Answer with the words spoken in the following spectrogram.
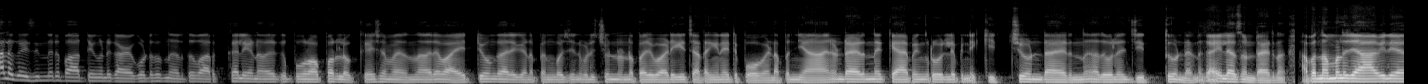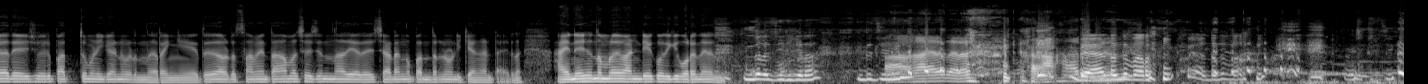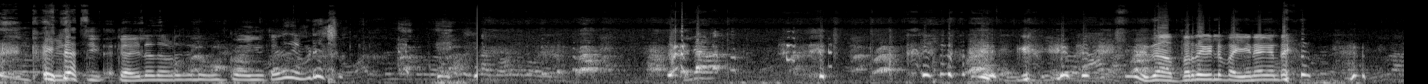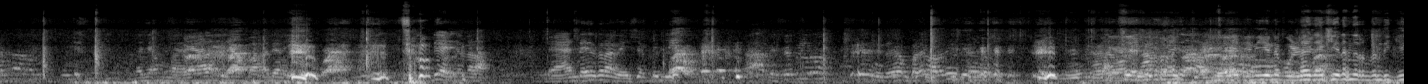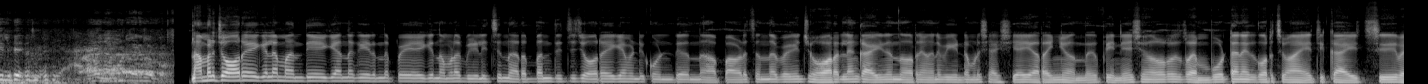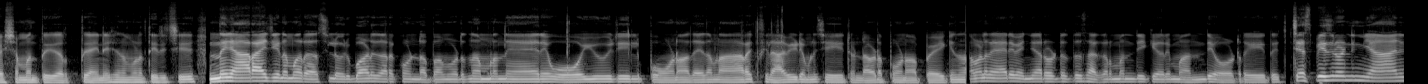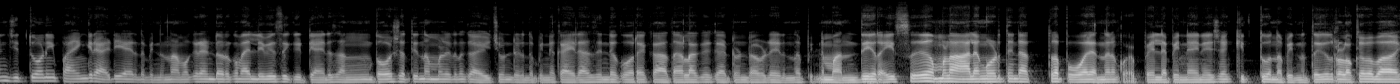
Hello guys ഇന്നൊരു പാർട്ടിയും കൊണ്ട് കഴക്കൂട്ടത്ത് നേരത്ത് വർക്കലയാണ് അവർക്ക് പ്രോപ്പർ ലൊക്കേഷൻ വരുന്നത്. അവരെ വയറ്റവും കാര്യമൊക്കെയാണ് പെങ്കൊച്ചിനെ വിളിച്ചുകൊണ്ടുണ്ട് പരിപാടിക്ക് ചടങ്ങിനായിട്ട് പോവേണ്ട. അപ്പം ഞാനുണ്ടായിരുന്നു ക്യാബിൻ ക്രൂവിൽ പിന്നെ കിച്ചു ഉണ്ടായിരുന്നു. അതുപോലെ ജിത്തും ഉണ്ടായിരുന്നു. കൈലാസം ഉണ്ടായിരുന്നു. അപ്പം നമ്മൾ രാവിലെ ഏകദേശം ഒരു പത്ത് മണിക്കാണ് ഇവിടെ നിന്ന് ഇറങ്ങിയത്. അവിടെ സമയം താമസിച്ച് ചെന്നാൽ ഏകദേശം ചടങ്ങ് പന്ത്രണ്ട് മണിക്ക് അങ്ങോട്ടായിരുന്നു അതിനുശേഷം നമ്മൾ വണ്ടിയൊക്കെ ഒതുക്കി കുറേ നേരം വേണ്ടെന്ന് പറഞ്ഞു വേണ്ടെന്ന് പറഞ്ഞു. കൈലാസ് കൈലാസ് അവിടെ ചെന്ന് ഊക്ക് വാങ്ങി. കൈലാസ് എവിടെ ഇത് അപ്പുറത്തെ വീട്ടിൽ പയ്യനെ കണ്ട. നീ എന്നെ പുള്ളിയാക്കിയെന്നെ നിർബന്ധിക്കില്ലേ നമ്മൾ ചോറ് കഴിക്കില്ല മന്തി കഴിക്കുക എന്നൊക്കെ ഇരുന്നപ്പോഴേക്കും നമ്മളെ വിളിച്ച് നിർബന്ധിച്ച് ചോറ് കഴിക്കാൻ വേണ്ടി കൊണ്ടുവന്നു അപ്പോൾ അവിടെ ചെന്നപ്പോഴേക്കും ചോറെല്ലാം കഴിഞ്ഞെന്ന് പറഞ്ഞു അങ്ങനെ വീണ്ടും നമ്മൾ ശശിയായി ഇറങ്ങി വന്ന്. പിന്നെ ചോറ് റംബൂട്ടാനൊക്കെ കുറച്ച് വാങ്ങിച്ച് കഴിച്ച് വിഷമം തീർത്ത് അതിന് ശേഷം നമ്മൾ തിരിച്ച് ഇന്ന് ഞായറാഴ്ചയാണ് നമ്മൾ റസ്റ്റിൽ ഒരുപാട് കറക്കമുണ്ട്. അപ്പോൾ അവിടുന്ന് നമ്മൾ നേരെ ഓയൂരിൽ പോകണം അതായത് നമ്മൾ ആർ എക്സിൽ ആ വീഡിയോ നമ്മൾ ചെയ്തിട്ടുണ്ട്. അവിടെ പോകണം അപ്പോഴേക്കും നമ്മൾ നേരെ വെഞ്ഞാറോട്ടത്ത് സകർമന്തി കയറി മന്തി ഓർഡർ ചെയ്ത്. ചെസ് പീസിന് വേണ്ടി ഞാനും ചിത്തുവാണെങ്കിൽ ഭയങ്കര അടിയായിരുന്നു. പിന്നെ നമുക്ക് രണ്ടുപേർക്കും വലിയ പീസ് കിട്ടി. അതിന്റെ സന്തോഷത്തിൽ നമ്മളിരുന്ന് കഴിച്ചുകൊണ്ടിരുന്നു. പിന്നെ കൈലാസിന്റെ കുറേ കഥകളൊക്കെ കേട്ടുകൊണ്ട് അവിടെ ഇരുന്ന്. പിന്നെ മന്തി റൈസ് നമ്മൾ ആലങ്കോടത്തിന്റെ അത്ര പോലെ എന്നാലും കുഴപ്പമില്ല. പിന്നെ അതിനുശേഷം കിത്തു വന്നപ്പോൾ ഇന്നത്തെ ഇതിലൊക്കെ ബൈ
